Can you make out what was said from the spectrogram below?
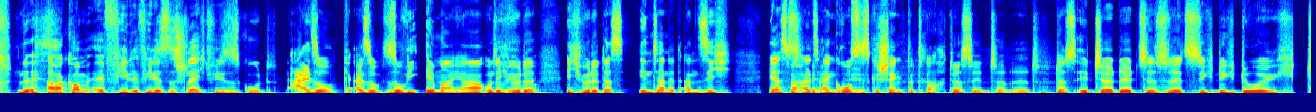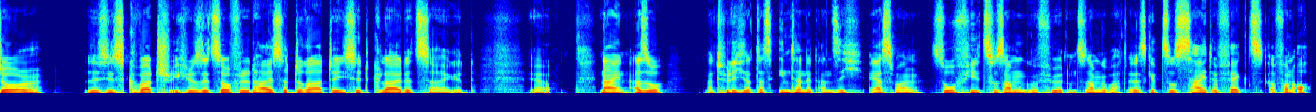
Aber komm, äh, viel, vieles ist schlecht, vieles ist gut. Also, also, so wie immer, ja. Und So ich würde, immer. ich würde das Internet an sich erstmal als ein großes Geschenk betrachten. Das Internet. Das Internet, das setzt sich nicht durch. Toll. Das ist Quatsch. Ich sitze auf den heißen Draht, der ist in Kleine zeigen. Ja. Nein, also natürlich hat das Internet an sich erstmal so viel zusammengeführt und zusammengebracht. Es gibt so Side-Effects von auch,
